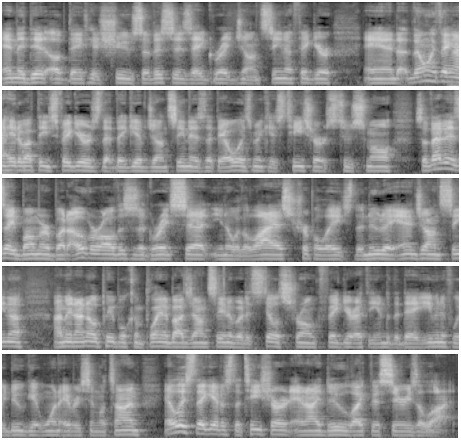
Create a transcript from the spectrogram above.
And they did update his shoes, so this is a great John Cena figure. And the only thing I hate about these figures that they give John Cena is that they always make his t-shirts too small. So that is a bummer, but overall this is a great set, you know, with Elias, Triple H, The New Day, and John Cena. I mean, I know people complain about John Cena, but it's still a strong figure at the end of the day, even if we do get one every single time. At least they give us the t-shirt, and I do like this series a lot.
